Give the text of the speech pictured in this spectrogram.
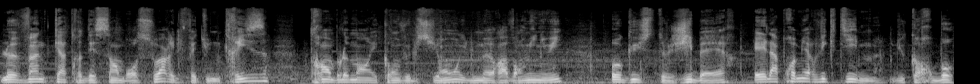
Le 24 décembre au soir, il fait une crise, tremblement et convulsions, il meurt avant minuit. Auguste Gibert est la première victime du corbeau.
